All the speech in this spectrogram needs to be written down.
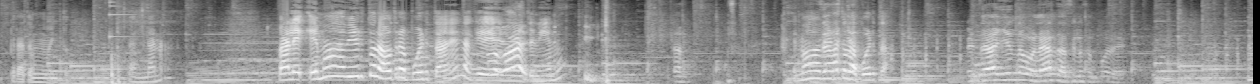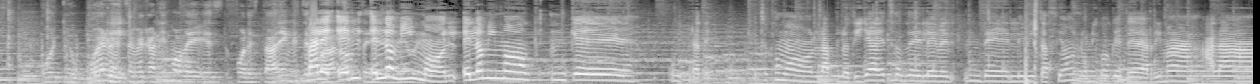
espérate un momento. Las lanas. Vale, hemos abierto la otra puerta, ¿eh? La que Ah, teníamos. Hemos abierto la puerta. Me estaba yendo volando, así no se puede. Uy, qué bueno este mecanismo de es- por estar en este Vale, es, lo mismo, es lo mismo que... Uy, espérate. Esto es como las pelotillas estas de, leve- de levitación, lo único que te arrima a la...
